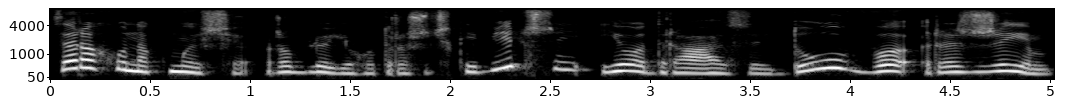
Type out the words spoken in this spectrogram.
За рахунок миші роблю його трошечки більший і одразу йду в режим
